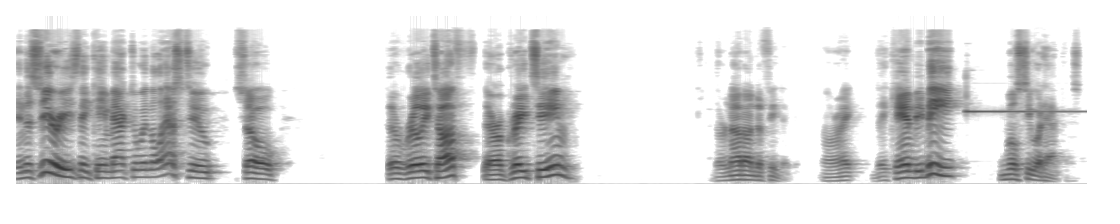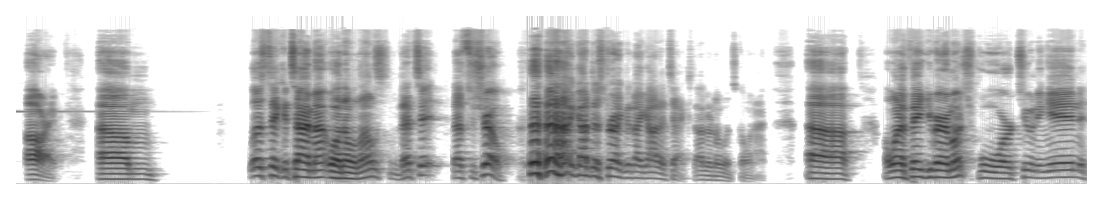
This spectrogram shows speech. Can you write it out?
in the series. They came back to win the last two. So they're really tough. They're a great team. They're not undefeated. All right. They can be beat. We'll see what happens. All right. Um, let's take a time out. Well, no, no that's it. That's the show. I got distracted. I got a text. I don't know what's going on. Uh, I want to thank you very much for tuning in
